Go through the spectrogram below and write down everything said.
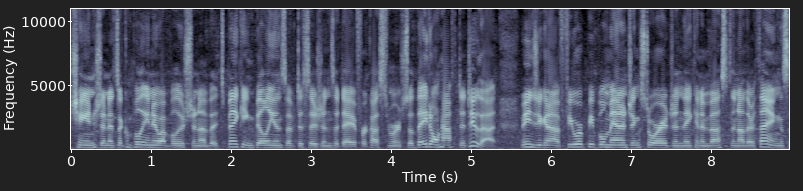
changed and it's a completely new evolution of, it's making billions of decisions a day for customers, so they don't have to do that. It means you can have fewer people managing storage and they can invest in other things.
